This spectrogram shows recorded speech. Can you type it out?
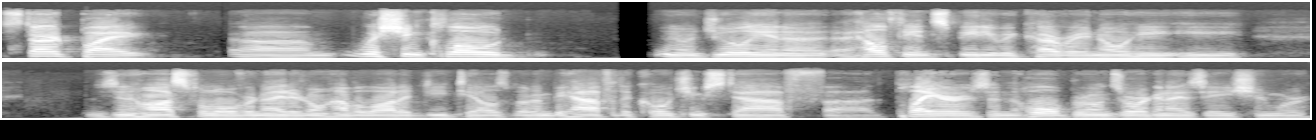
start by um, wishing Claude, you know, Julien a, a, healthy and speedy recovery. I know he, he was in hospital overnight. I don't have a lot of details, but on behalf of the coaching staff, uh, players, and the whole Bruins organization, we're,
